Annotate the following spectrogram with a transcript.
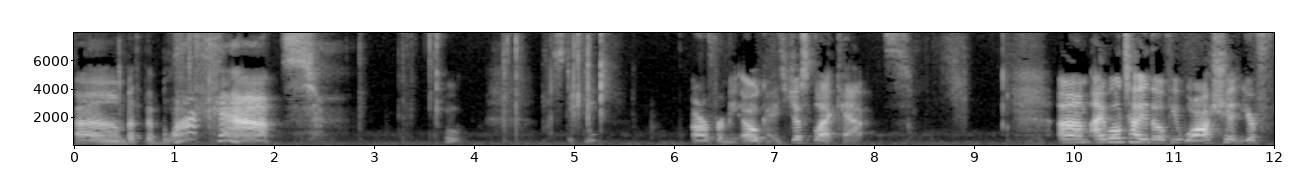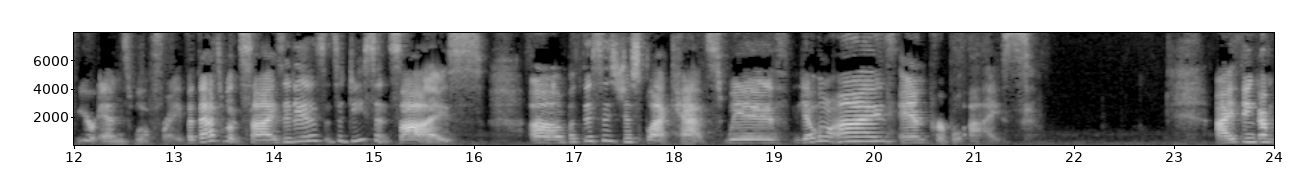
Um, but the black cats, sticky are for me. Okay, it's just black cats. Um, I will tell you though, if you wash it, your, your ends will fray. But that's what size it is. It's a decent size. Um, but this is just black cats with yellow eyes and purple eyes. I think I'm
